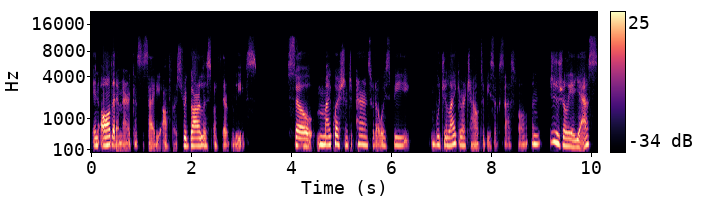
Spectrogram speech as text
in all that American society offers, regardless of their beliefs. So my question to parents would always be, would you like your child to be successful? And usually a yes.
